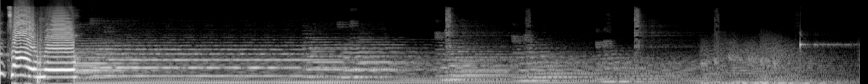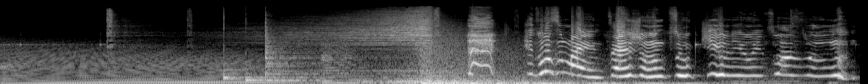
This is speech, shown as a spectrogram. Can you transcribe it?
you're time, oh. It wasn't my intention to kill you. It wasn't.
